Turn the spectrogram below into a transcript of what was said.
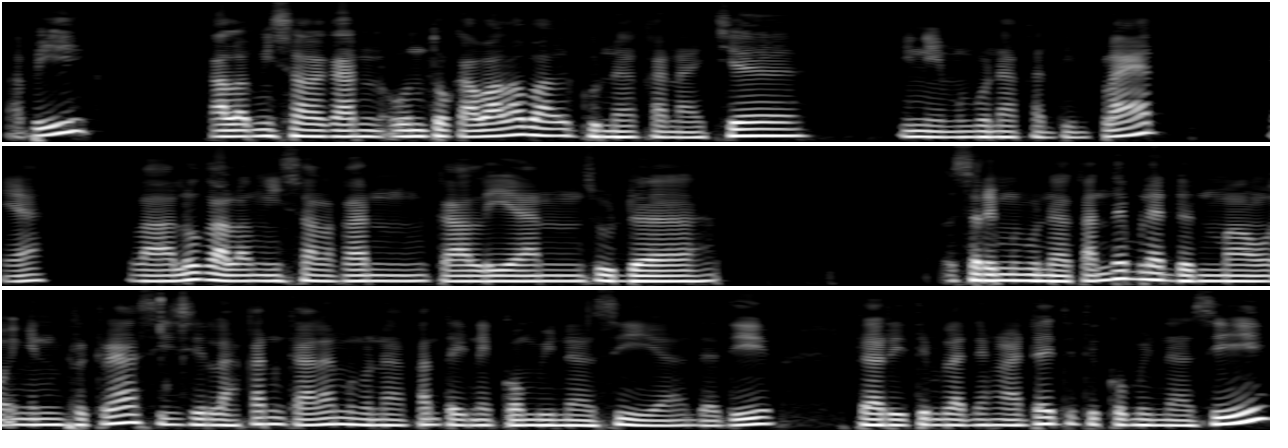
tapi kalau misalkan untuk awal-awal gunakan aja ini menggunakan template ya. Lalu kalau misalkan kalian sudah sering menggunakan template dan mau ingin berkreasi silahkan kalian menggunakan teknik kombinasi ya. Jadi dari template yang ada itu dikombinasi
